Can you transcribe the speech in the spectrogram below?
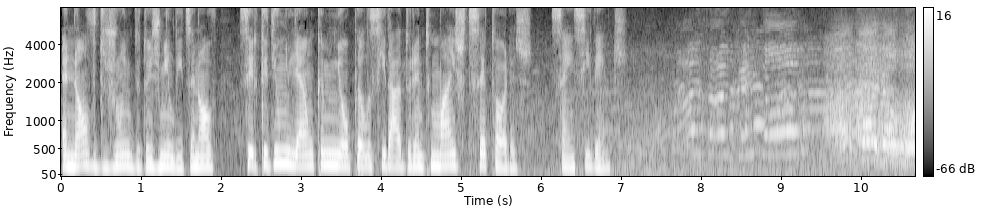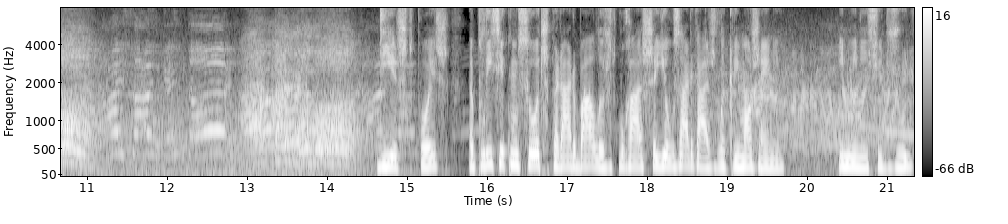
A 9 de junho de 2019, cerca de um milhão caminhou pela cidade durante mais de sete horas, sem incidentes. Dias depois, a polícia começou a disparar balas de borracha e a usar gás lacrimogéneo. E no início de julho,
